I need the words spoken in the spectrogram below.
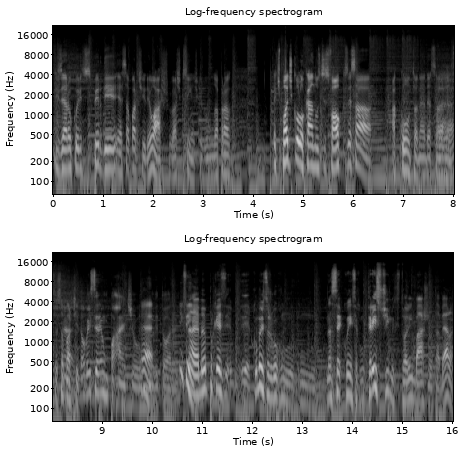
fizeram o Corinthians perder essa partida. Eu acho, eu acho que sim. Acho que não dá pra. A gente pode colocar nos desfalques essa. A conta, né, dessa, dessa É, partida. Talvez seria um empate ou É. uma vitória. Enfim, Não, é mesmo porque, eh, como a gente jogou com, com- na sequência com três times que estão ali embaixo na tabela,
